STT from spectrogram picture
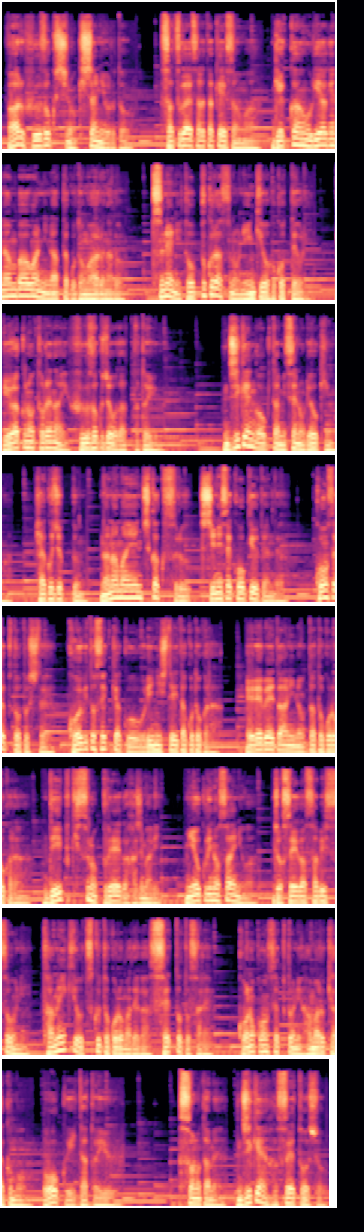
ある風俗誌の記者によると、殺害された K さんは月間売上ナンバーワンになったこともあるなど、常にトップクラスの人気を誇っており、予約の取れない風俗嬢だったという。事件が起きた店の料金は、110分7万円近くする老舗高級店で、コンセプトとして恋人接客を売りにしていたことから、エレベーターに乗ったところからディープキスのプレイが始まり、見送りの際には女性が寂しそうにため息をつくところまでがセットとされ、このコンセプトにはまる客も多くいたという。そのため、事件発生当初、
